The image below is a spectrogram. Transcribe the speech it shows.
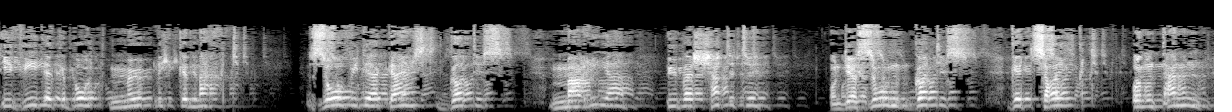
die Wiedergeburt möglich gemacht, so wie der Geist Gottes Maria überschattete und der Sohn Gottes gezeugt und dann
